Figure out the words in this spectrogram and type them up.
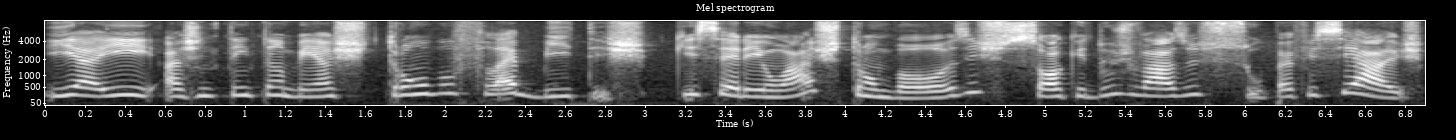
E aí a gente tem também as tromboflebites, que seriam as tromboses, só que dos vasos superficiais,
